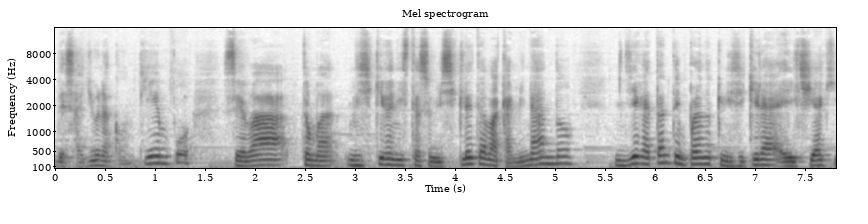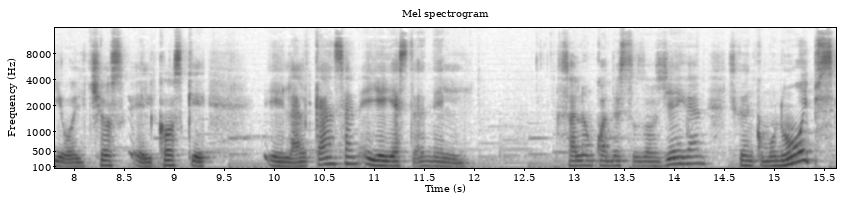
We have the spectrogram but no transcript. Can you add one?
desayuna con tiempo, se va, toma, ni siquiera necesita su bicicleta, va caminando, llega tan temprano que ni siquiera el Chiaki o el Chos, el Koske eh, la alcanzan. Ella ya está en el salón cuando estos dos llegan. Se quedan como, no, pues,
